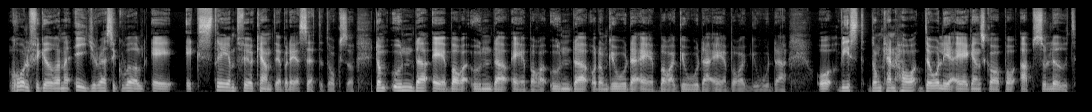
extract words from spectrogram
rollfigurerna i Jurassic World är extremt fyrkantiga på det sättet också. De onda är bara onda, är bara onda och de goda är bara goda, är bara goda. Och visst, de kan ha dåliga egenskaper, absolut.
